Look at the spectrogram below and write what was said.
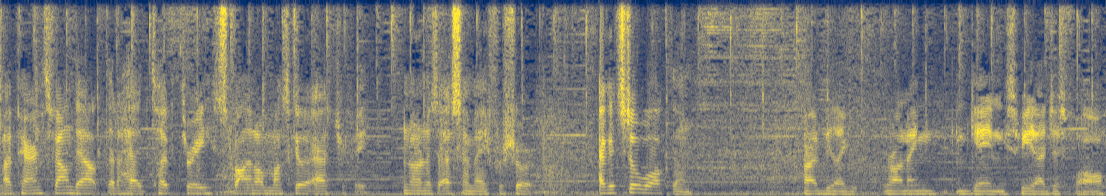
my parents found out that I had type 3 spinal muscular atrophy, known as SMA for short. I could still walk then. I'd be like running and gaining speed, I'd just fall.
